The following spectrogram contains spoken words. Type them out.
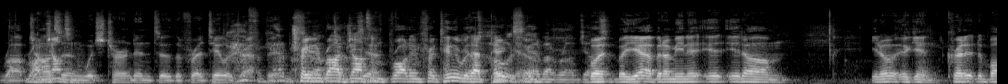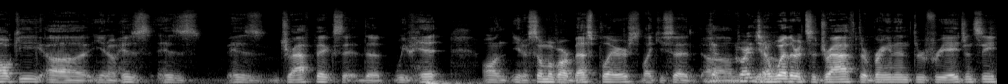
Rob, Rob Johnson, Johnson. which turned into the Fred Taylor draft pick. about traded Rob Rob Johnson, Johnson. brought in Fred Taylor with that Totally pick. forgot so- about Rob Johnson. But but yeah, but I mean it it, it um you know again credit to Baalke uh you know his his his draft picks that the we've hit on you know some of our best players like you said um, great you know whether it's a draft or bringing in through free agency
